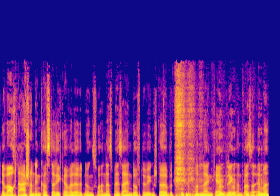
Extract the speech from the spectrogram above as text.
Der war auch da schon in Costa Rica, weil er nirgendwo anders mehr sein durfte wegen Steuerbetrug und Online-Gambling und was auch immer.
